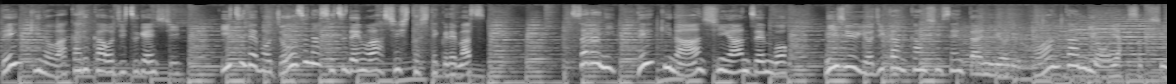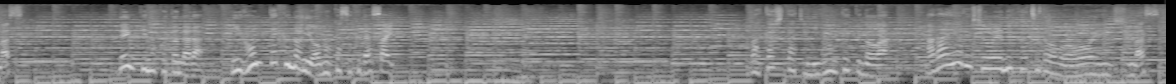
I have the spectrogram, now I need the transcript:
電気のわかる化を実現しいつでも上手な節電をアシストしてくれます。さらに電気の安心安全も24時間監視センターによる保安管理をお約束します。電気のことなら日本テクノにお任せください。私たち日本テクノはあらゆる省エネ活動を応援します。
